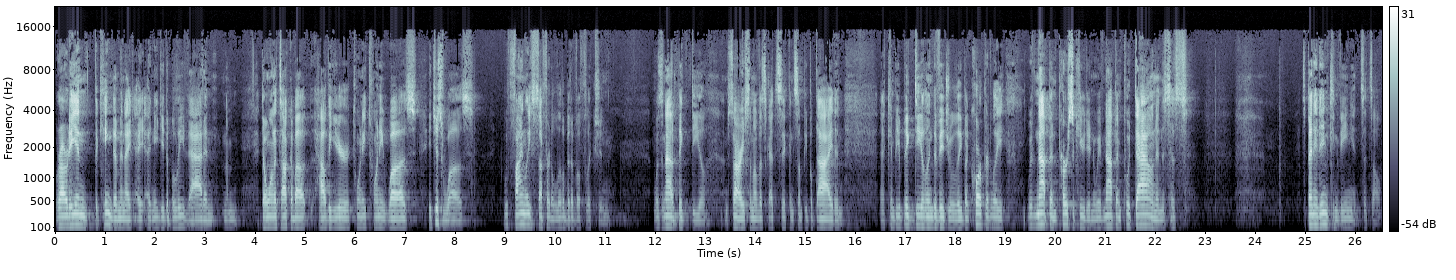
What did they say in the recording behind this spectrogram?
We're already in the kingdom, and I, I, I need you to believe that. And I don't want to talk about how the year 2020 was, it just was we finally suffered a little bit of affliction. It was not a big deal. I'm sorry, some of us got sick and some people died, and that can be a big deal individually, but corporately, we've not been persecuted and we've not been put down, and this has it's been an inconvenience, that's all.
